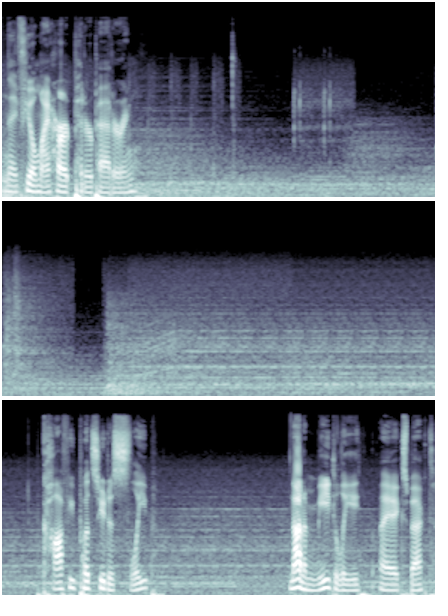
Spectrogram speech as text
And I feel my heart pitter-pattering. Coffee puts you to sleep? Not immediately, I expect.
